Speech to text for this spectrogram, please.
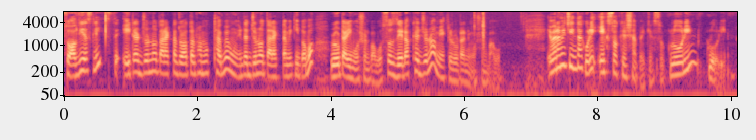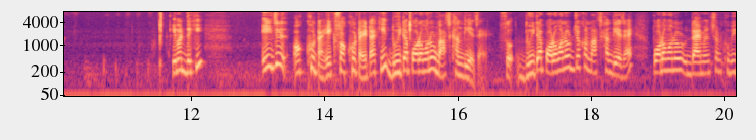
সো অবভিয়াসলি এইটার জন্য তার একটা জড়তার ভ্রামক থাকবে এবং এটার জন্য তার একটা আমি কি পাবো? রোটারি মোশন পাবো। সো জেড অক্ষের জন্য আমি একটা রোটারি মোশন পাবো। এবার আমি চিন্তা করি এক্স অক্ষের সাপেক্ষে। So chlorine chlorine. এবার দেখি, এই যে অক্ষটা এক্স অক্ষটা, এটা কি দুইটা পরমাণুর মাঝখান দিয়ে যায়? সো দুইটা পরমাণুর যখন মাঝখান দিয়ে যায়, পরমাণুর ডাইমেনশন খুবই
